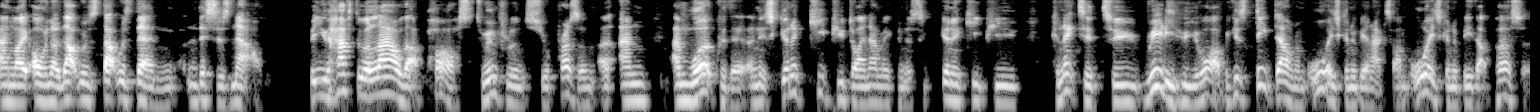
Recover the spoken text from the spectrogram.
and like oh no that was that was then. And this is now but you have to allow that past to influence your present and and, and work with it. And it's going to keep you dynamic and it's going to keep you connected to really who you are because deep down i'm always going to be an actor. I'm always going to be that person.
